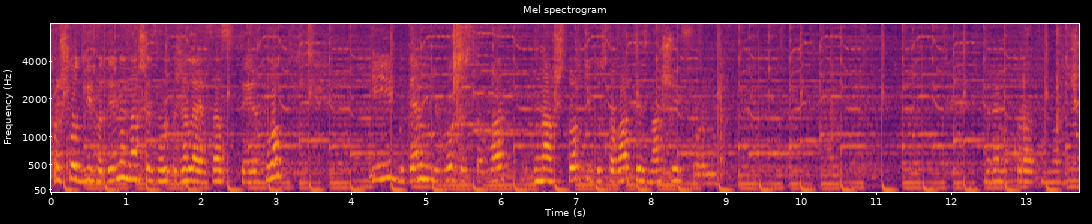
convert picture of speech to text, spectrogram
Пройшло дві години, наше желе застигло і будемо його доставати, наш тортик доставати з нашої форми. Беремо акуратно ножичком.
